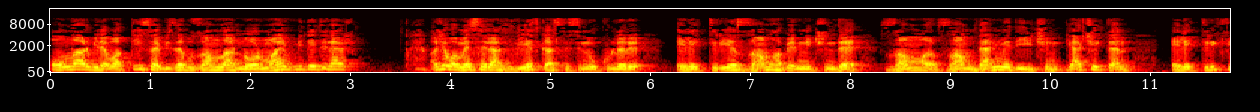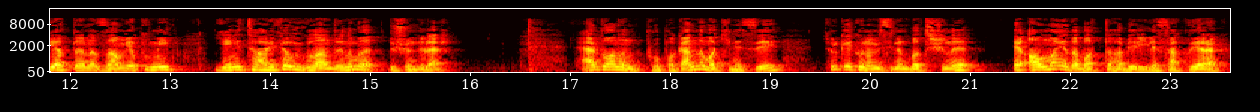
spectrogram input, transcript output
onlar bile battıysa bize bu zamlar normal mi dediler? Acaba mesela Hürriyet gazetesinin okurları elektriğe zam haberinin içinde zamma zam denmediği için gerçekten elektrik fiyatlarına zam yapılmayıp yeni tarife uygulandığını mı düşündüler? Erdoğan'ın propaganda makinesi Türk ekonomisinin batışını e, Almanya'da battı haberiyle saklayarak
